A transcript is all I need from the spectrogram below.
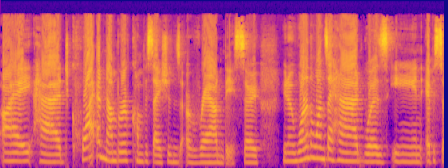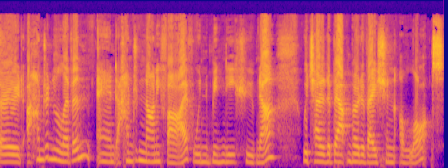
I had quite a number of conversations around this. So, you know, one of the ones I had was in episode 111 and 195 with Mindi Huebner, which chatted about motivation a lot.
